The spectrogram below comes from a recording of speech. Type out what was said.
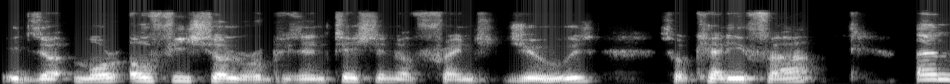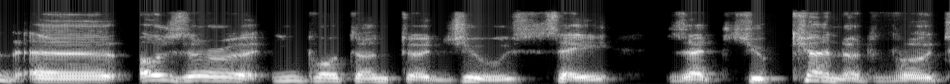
It's a more official representation of French Jews. So Kalifat and uh, other important uh, Jews say that you cannot vote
